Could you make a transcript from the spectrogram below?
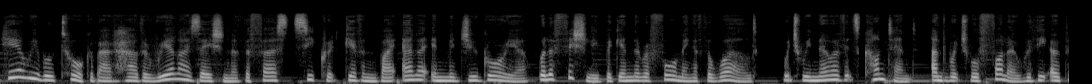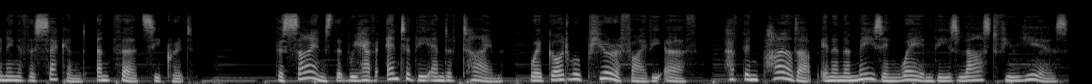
Here we will talk about how the realization of the first secret given by Ella in Medjugorje will officially begin the reforming of the world, which we know of its content and which will follow with the opening of the second and third secret. The signs that we have entered the end of time, where God will purify the earth, have been piled up in an amazing way in these last few years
